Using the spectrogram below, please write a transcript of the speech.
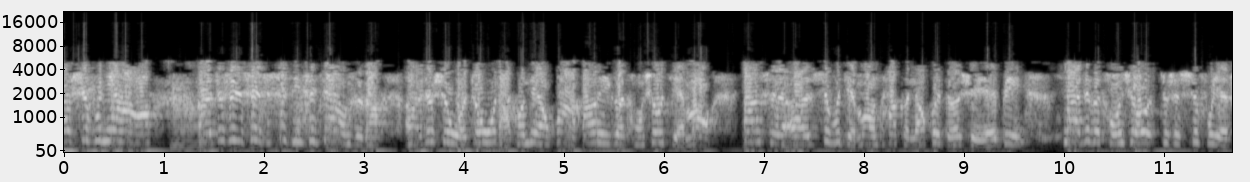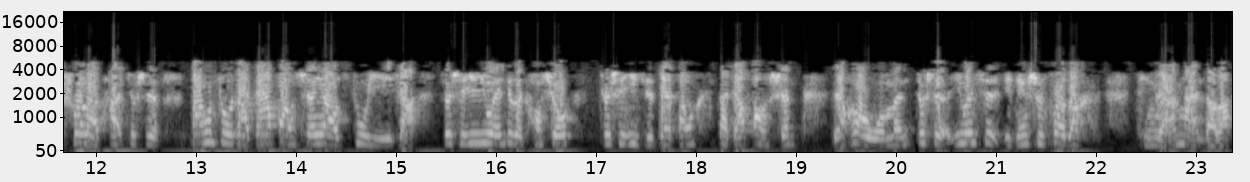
啊，师傅你好，呃，就是事事情是这样子的，呃，就是我中午打通电话帮一个同修解梦，当时呃师傅解梦他可能会得血液病，那这个同修就是师傅也说了，他就是帮助大家放生要注意一下，就是因为这个同修就是一直在帮大家放生，然后我们就是因为是已经是做的挺圆满的了，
